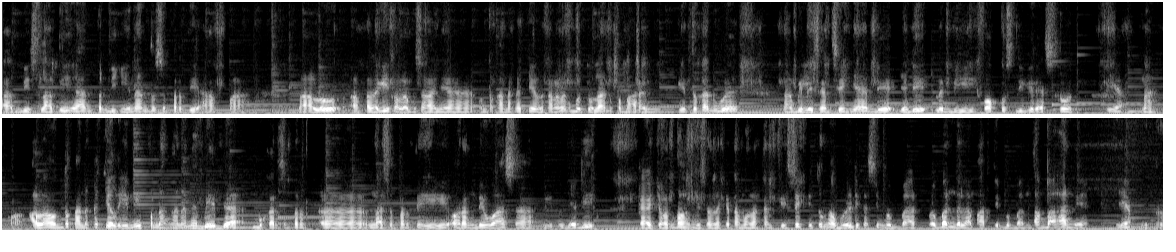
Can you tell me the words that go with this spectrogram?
habis latihan pendinginan tuh seperti apa lalu apalagi kalau misalnya untuk anak kecil karena kebetulan kemarin itu kan gue ngambil lisensinya di- jadi lebih fokus di grassroots. Iya. Nah kalau untuk anak kecil ini penanganannya beda, bukan seperti nggak seperti orang dewasa gitu. Jadi kayak contoh misalnya kita mau latihan fisik itu nggak boleh dikasih beban, beban dalam arti beban tambahan ya. Iya. Gitu.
